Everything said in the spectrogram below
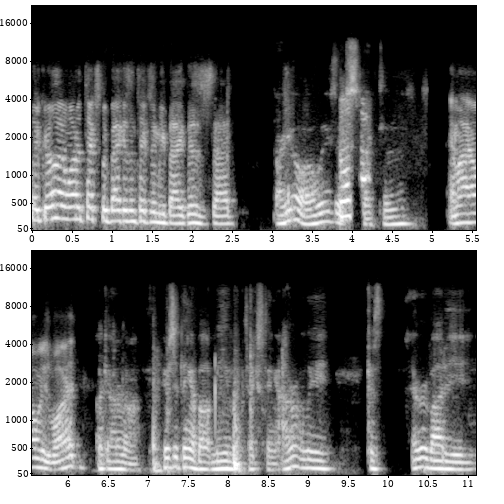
The girl I want to text me back isn't texting me back. This is sad. Are you always Well, expecting this? Am I always what? Okay, I don't know. Here's the thing about me and like texting. I don't really, because everybody,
